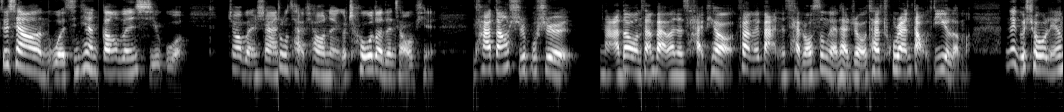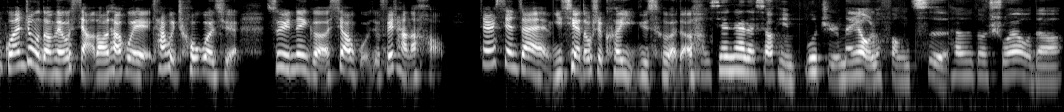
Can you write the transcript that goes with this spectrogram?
就像我今天刚温习过。赵本山中彩票那个抽了的小品，他当时不是拿到三百万的彩票范伟版的彩票送给他之后，他突然倒地了嘛？那个时候连观众都没有想到他会他会抽过去，所以那个效果就非常的好。但是现在一切都是可以预测的。现在的小品不止没有了讽刺，它的所有的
